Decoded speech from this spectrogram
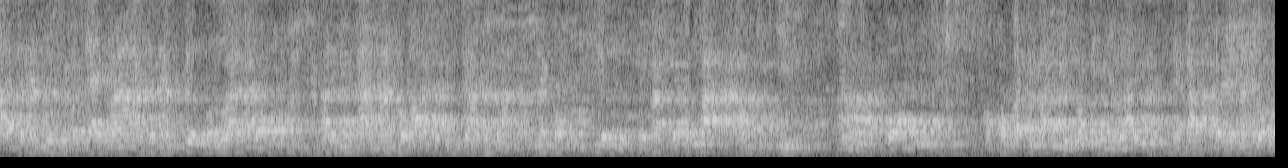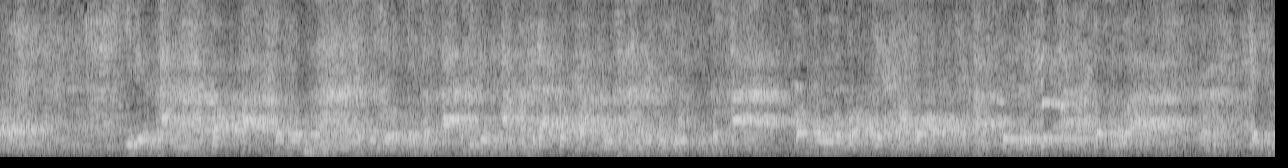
อาจจะนำวัตถุปัจจัยมาอาจจะนำเครื่องบริวารของอะไรต่างๆมาถวายพระคุณเจ้าที่หลังนั่นก็เป็นเรื่องหนึ่งนะครับแต่ถ้าภาพความจริงอ่าของของปัจจุบันอยู่ว่าเป็นอย่างไรนะครับเพราะฉะนั้นก็ที่เดินทางมาก็ฝากโมทนาในกุศลอิสตาที่เดินทางมาไม่ได้ก็ฝากโมทนาในกุศลอิสตาก็โทรมาบอกแจ้งมาบอกนะครับร่วมด้วยช่วยกัน เป็น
